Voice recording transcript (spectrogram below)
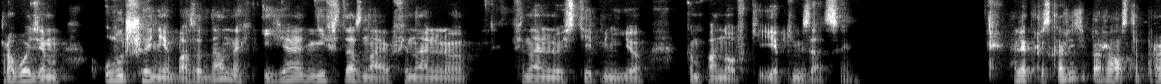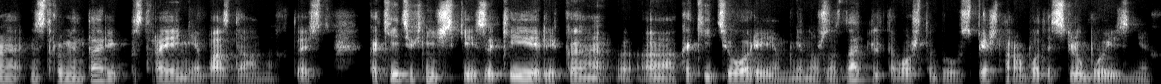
проводим улучшение базы данных, и я не всегда знаю финальную финальную степень ее компоновки и оптимизации. Олег, расскажите, пожалуйста, про инструментарий построения баз данных. То есть какие технические языки или а, какие теории мне нужно знать для того, чтобы успешно работать с любой из них?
